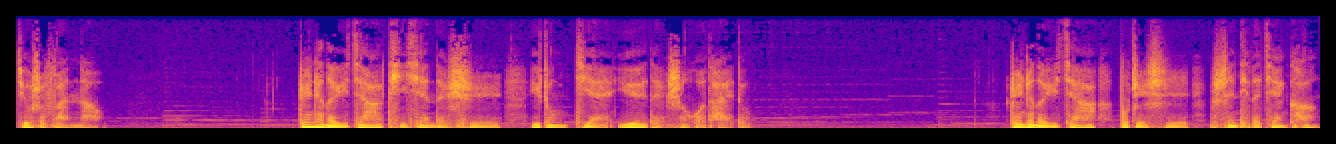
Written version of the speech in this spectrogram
就是烦恼。真正的瑜伽体现的是一种简约的生活态度。真正的瑜伽不只是身体的健康，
